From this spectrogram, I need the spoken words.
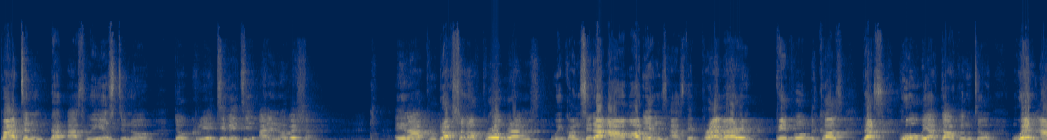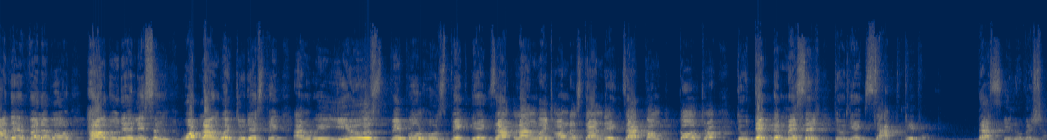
pattern that as we used to know to creativity and innovation. In our production of programs, we consider our audience as the primary people because that's who we are talking to. When are they available? How do they listen? What language do they speak? And we use people who speak the exact language, understand the exact com- culture to take the message to the exact people. That's innovation.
